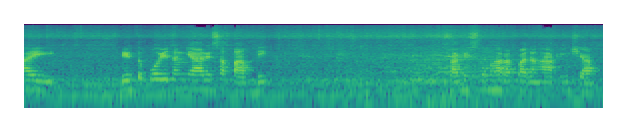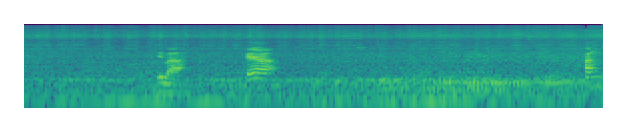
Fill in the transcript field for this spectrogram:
ay dito po yung nangyari sa public sa mismong harapan ng aking shop. 'Di ba? Kaya ang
